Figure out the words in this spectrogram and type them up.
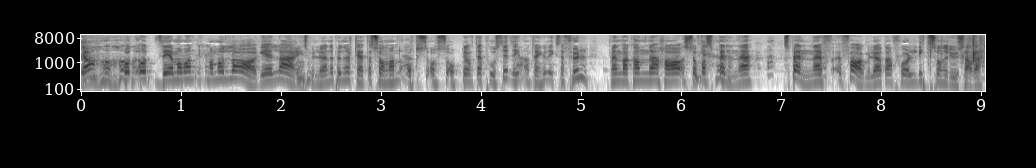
ja, og, og det må man, man, må lage læringsmiljøene på universitetet sånn man man også opplever at det er positivt. Man trenger ikke drikke seg full, men man kan ha såpass spennende, spennende fagmiljø at man får litt sånn rus av det.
